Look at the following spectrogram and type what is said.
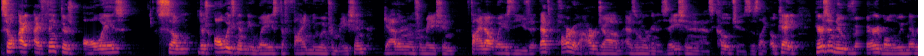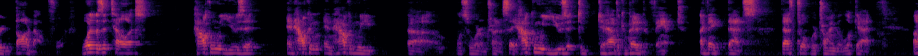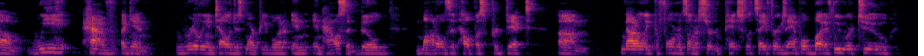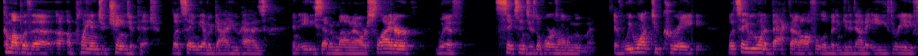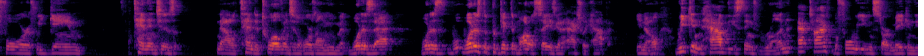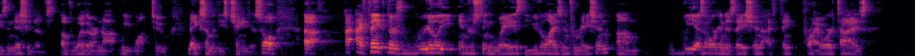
So I, I think there's always some there's always going to be ways to find new information, gather new information, find out ways to use it. That's part of our job as an organization and as coaches is like, okay, here's a new variable that we've never even thought about before. What does it tell us? How can we use it? And how can and how can we uh, what's the word I'm trying to say? How can we use it to, to have a competitive advantage? I think that's that's what we're trying to look at. Um, we have again really intelligent, smart people in in, in house that build models that help us predict um, not only performance on a certain pitch, let's say for example, but if we were to come up with a, a plan to change a pitch. Let's say we have a guy who has an 87 mile an hour slider with six inches of horizontal movement. If we want to create, let's say we want to back that off a little bit and get it down to 83, 84, if we gain 10 inches, now 10 to 12 inches of horizontal movement, what is that? What is what does the predictive model say is going to actually happen? You know, we can have these things run at times before we even start making these initiatives of whether or not we want to make some of these changes. So, uh, I, think there's really interesting ways to utilize information. Um, we as an organization, I think, prioritize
